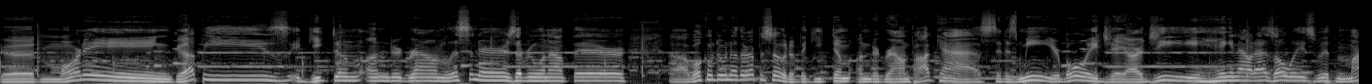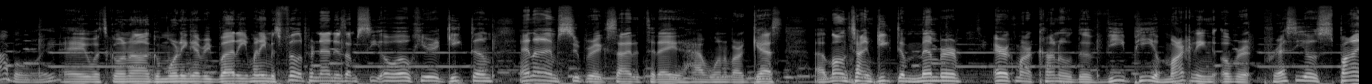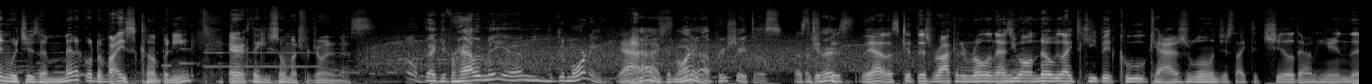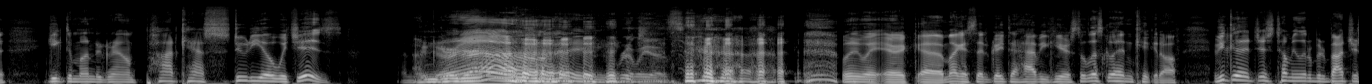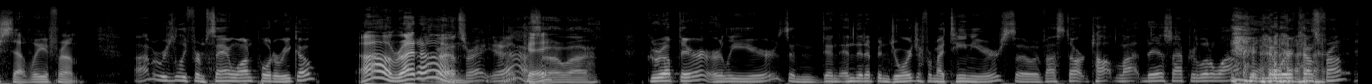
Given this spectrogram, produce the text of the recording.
Good morning, guppies, geekdom underground listeners, everyone out there. Uh, welcome to another episode of the Geekdom Underground podcast. It is me, your boy JRG, hanging out as always with my boy. Hey, what's going on? Good morning, everybody. My name is Philip Hernandez. I'm COO here at Geekdom, and I am super excited today to have one of our guests, a longtime Geekdom member, Eric Marcano, the VP of Marketing over at Pressio Spine, which is a medical device company. Eric, thank you so much for joining us. Oh, thank you for having me, and good morning. Yeah, Yeah, good morning. Yeah, appreciate this. Let's For get sure. this. Yeah, let's get this rocking and rolling. As you all know, we like to keep it cool, casual, and just like to chill down here in the Geekdom Underground podcast studio, which is Underground. It Hey. really is. well, anyway, Eric, um, like I said, great to have you here. So let's go ahead and kick it off. If you could just tell me a little bit about yourself, where you're from. I'm originally from San Juan, Puerto Rico. Oh, right on. That's right. Yeah. Okay. So uh, grew up there early years, and then ended up in Georgia for my teen years. So if I start talking like this after a little while, you know where it comes from.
